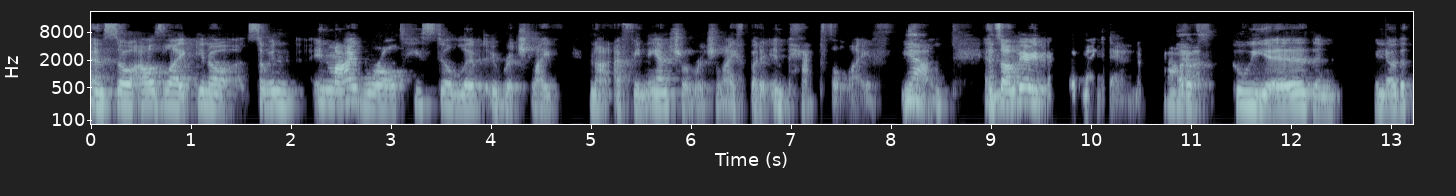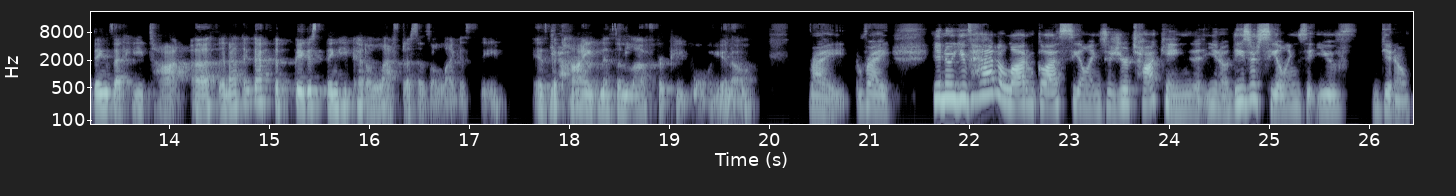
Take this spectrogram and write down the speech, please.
and so i was like you know so in in my world he still lived a rich life not a financial rich life but an impactful life yeah know? and, and so i'm very proud of my dad proud yeah. of who he is and you know, the things that he taught us. And I think that's the biggest thing he could have left us as a legacy is the yeah. kindness and love for people, you know. Right, right. You know, you've had a lot of glass ceilings as you're talking, you know, these are ceilings that you've you know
